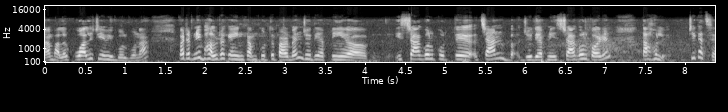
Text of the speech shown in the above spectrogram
না, ভালো কোয়ালিটি আমি বলব না। বাট আপনি ভালো টাকা ইনকাম করতে পারবেন। যদি আপনি স্ট্রাগল করতে চান, যদি আপনি স্ট্রাগল করেন, তাহলে। ঠিক আছে?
